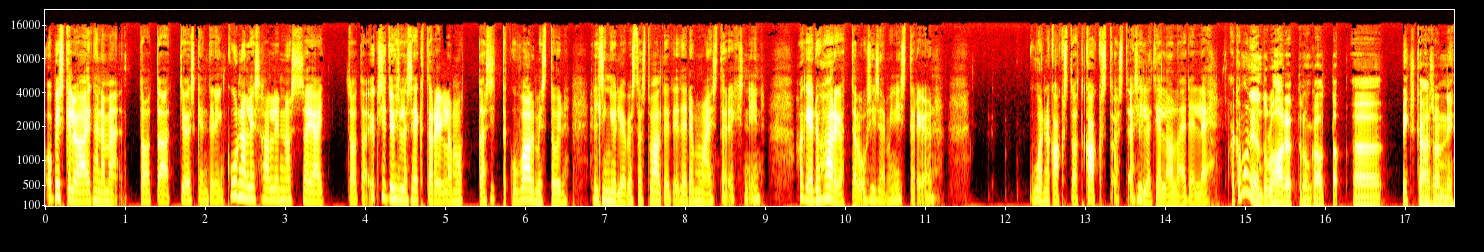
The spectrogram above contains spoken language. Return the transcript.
opiskeluaikana mä tota, työskentelin kunnallishallinnossa ja tota, yksityisellä sektorilla, mutta sitten kun valmistuin Helsingin yliopistosta valtiotieteiden maisteriksi, niin hakeuduin harjoitteluun sisäministeriöön vuonna 2012 ja sillä tiellä ollaan edelleen. Aika moni on tullut harjoittelun kautta. Öö, miksiköhän se on niin?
